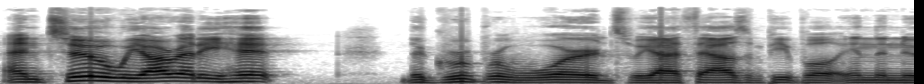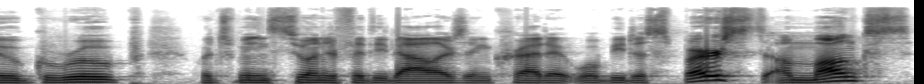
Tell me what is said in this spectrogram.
And two, we already hit the group rewards. We got a thousand people in the new group, which means $250 in credit will be dispersed amongst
